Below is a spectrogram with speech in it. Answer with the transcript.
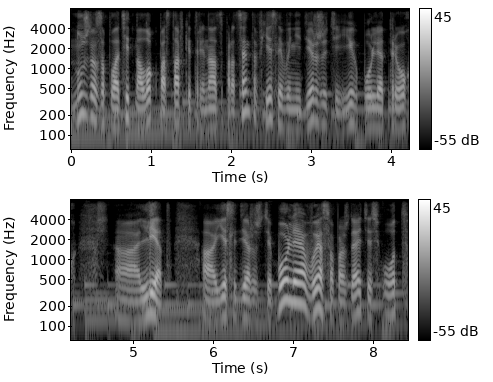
нужно заплатить налог по ставке 13%, если вы не держите их более трех а, лет. А, если держите более, вы освобождаетесь от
